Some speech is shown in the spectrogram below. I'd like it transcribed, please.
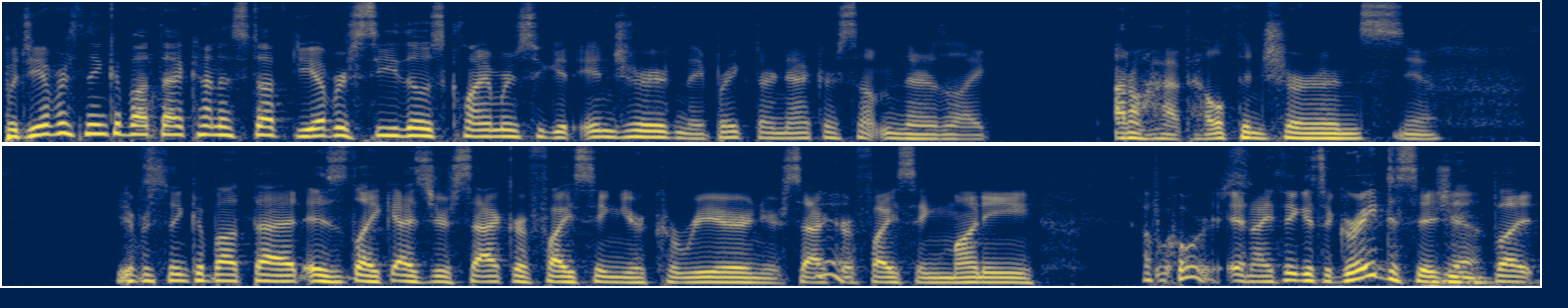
but do you ever think about that kind of stuff? Do you ever see those climbers who get injured and they break their neck or something? They're like, I don't have health insurance. Yeah. You ever think about that? Is like as you're sacrificing your career and you're sacrificing money, Of course. and I think it's a great decision. Yeah. But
